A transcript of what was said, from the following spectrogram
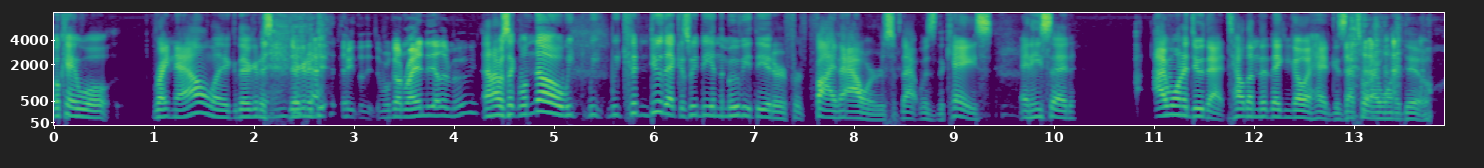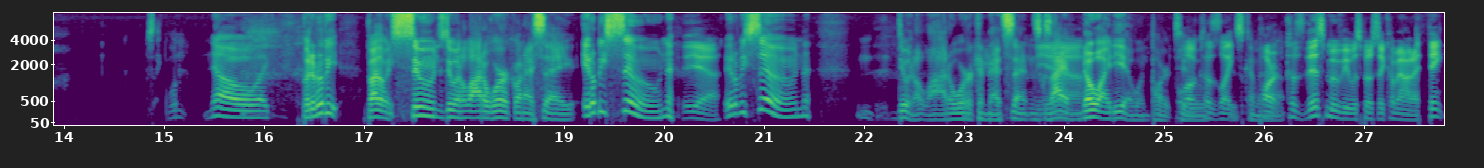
okay, well, right now, like they're gonna they're gonna do. We're going right into the other movie. And I was like, well, no, we we, we couldn't do that because we'd be in the movie theater for five hours if that was the case. And he said, I want to do that. Tell them that they can go ahead because that's what I want to do. It's like, well, no, like, but it'll be. By the way, soon's doing a lot of work when I say it'll be soon. Yeah. It'll be soon. Doing a lot of work in that sentence because I have no idea when part two Well, because like is coming part because this movie was supposed to come out. I think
